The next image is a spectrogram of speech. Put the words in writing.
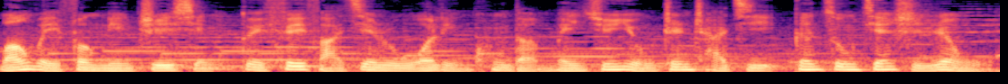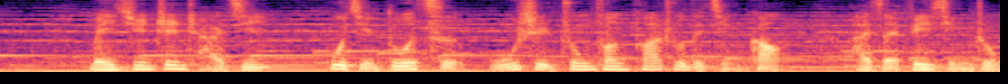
王伟奉命执行对非法进入我领空的美军用侦察机跟踪监视任务。美军侦察机不仅多次无视中方发出的警告，还在飞行中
